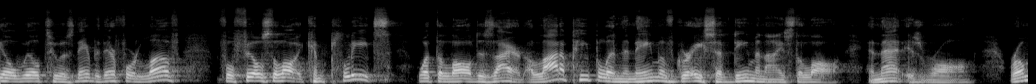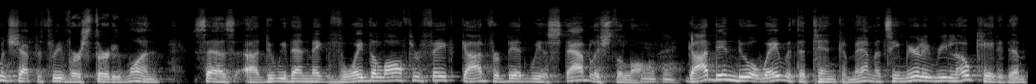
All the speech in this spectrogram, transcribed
ill will to his neighbor. Therefore, love fulfills the law. It completes what the law desired. A lot of people in the name of grace have demonized the law, and that is wrong. Romans chapter 3 verse 31 says, uh, do we then make void the law through faith? God forbid we establish the law. Mm-hmm. God didn't do away with the Ten Commandments. He merely relocated them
